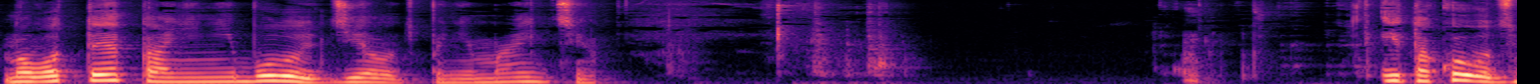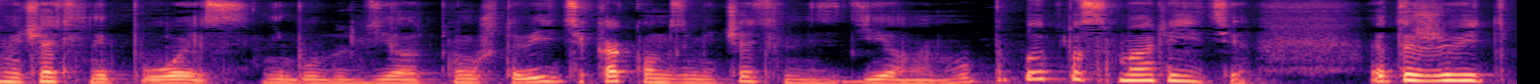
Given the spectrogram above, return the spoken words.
Но вот это они не будут делать, понимаете? И такой вот замечательный пояс не буду делать, потому что видите, как он замечательно сделан. Вы, вы посмотрите, это же ведь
